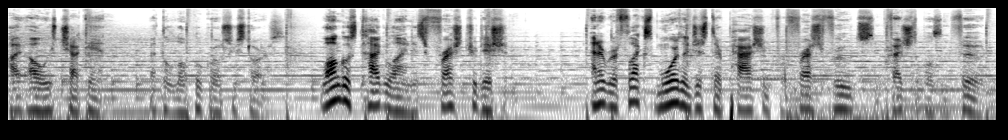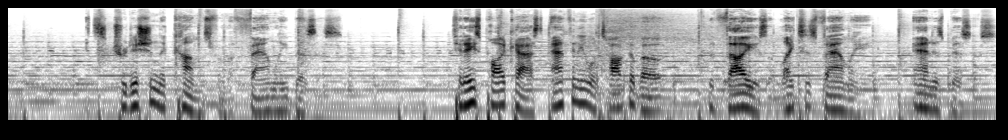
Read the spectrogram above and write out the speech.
I always check in the local grocery stores. Longo's tagline is fresh tradition, and it reflects more than just their passion for fresh fruits and vegetables and food. It's a tradition that comes from a family business. Today's podcast, Anthony will talk about the values that lights his family and his business,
